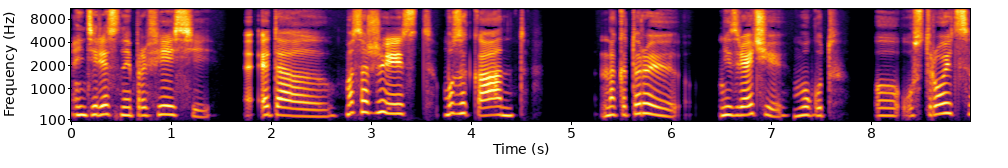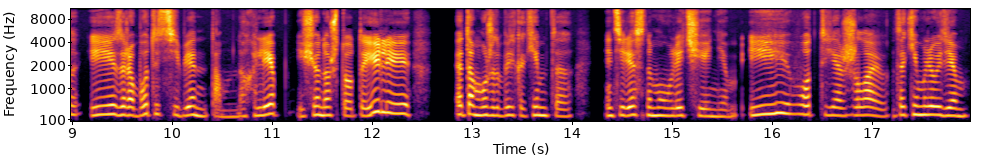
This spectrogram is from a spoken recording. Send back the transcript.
интересные профессии. Э, Это массажист, музыкант, на которые незрячие могут э, устроиться и заработать себе там на хлеб, еще на что-то. Или это может быть каким-то интересным увлечением. И вот я желаю таким людям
